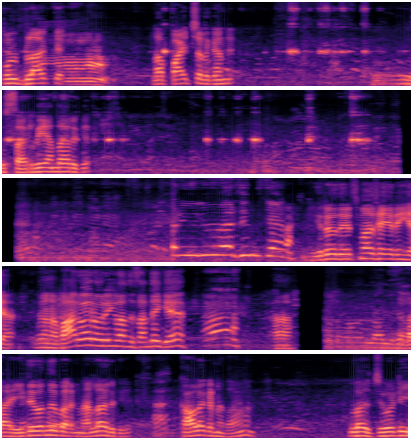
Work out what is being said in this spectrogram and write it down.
ஃபுல் பிளாக் எல்லாம் பாய்ச்சல் கண்ணு. ஓ, சரியா தான் இருக்கு. இருபது வருஷம் செய்யறீங்க வார வாரம் வரீங்களா அந்த சந்தைக்கு? இது வந்து பாருங்க நல்லா இருக்கு. காலக்கண்ணு தான். நல்லா ஜோடி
